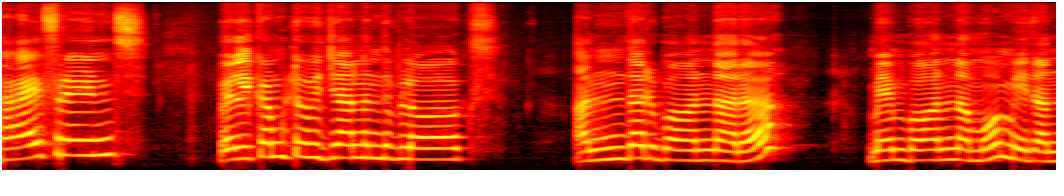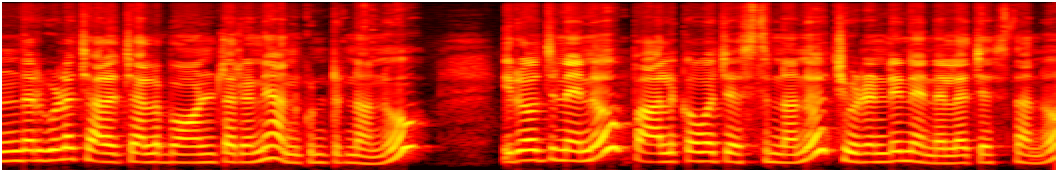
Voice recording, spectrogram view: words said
Hi friends welcome to Vijayanand vlogs. అందరు బాగున్నారా? మేము బాగున్నాము మీరందరు కూడా చాలా చాలా బాగుంటారని అనుకుంటున్నాను. ఈరోజు నేను పాలకోవా చేస్తున్నాను చూడండి నేను ఎలా చేస్తాను.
